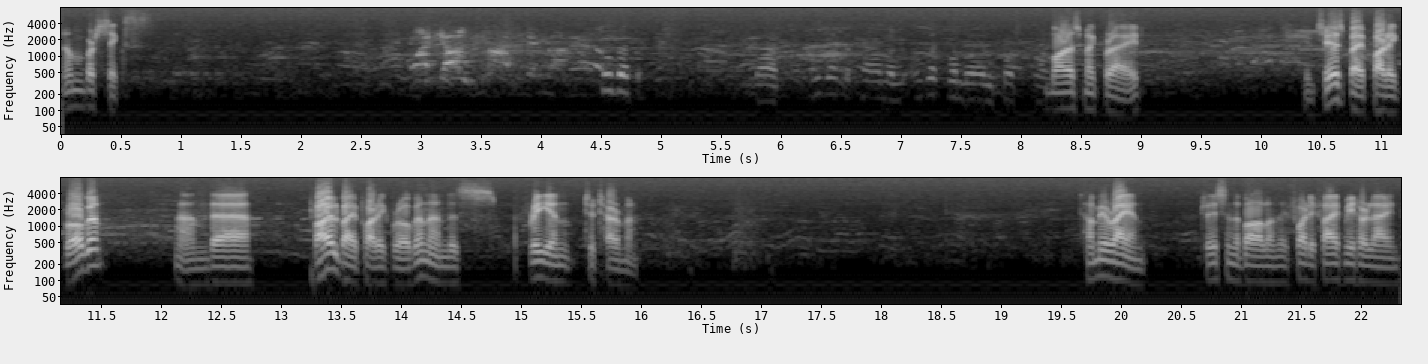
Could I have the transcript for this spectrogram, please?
Number six. Morris McBride. Been chased by Pádraig Brogan and uh, by Pádraig Brogan and is free in to Tommy Ryan placing the ball on the 45 metre line.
